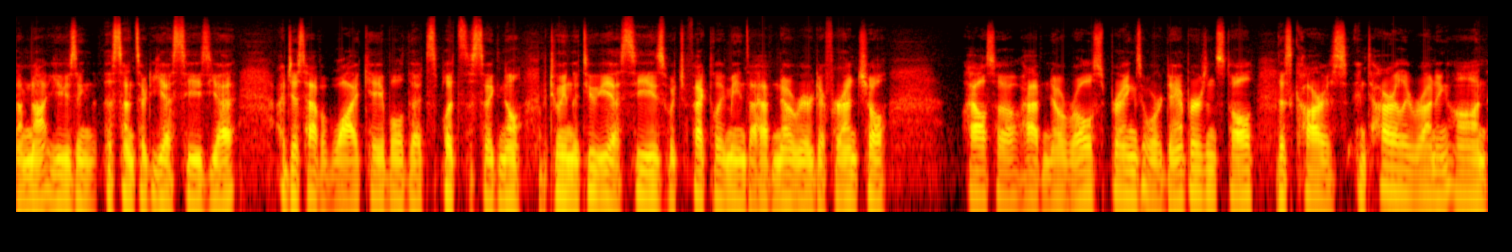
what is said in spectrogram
I'm not using the sensored ESCs yet. I just have a Y cable that splits the signal between the two ESCs, which effectively means I have no rear differential. I also have no roll springs or dampers installed. This car is entirely running on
